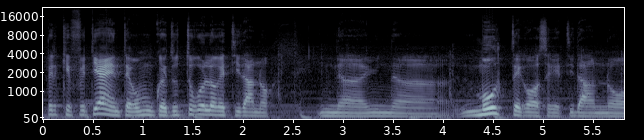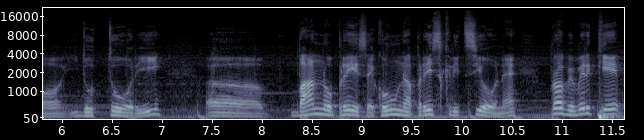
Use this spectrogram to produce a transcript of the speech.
Perché effettivamente comunque tutto quello che ti danno in, in, eh, molte cose che ti danno i dottori eh, vanno prese con una prescrizione proprio perché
